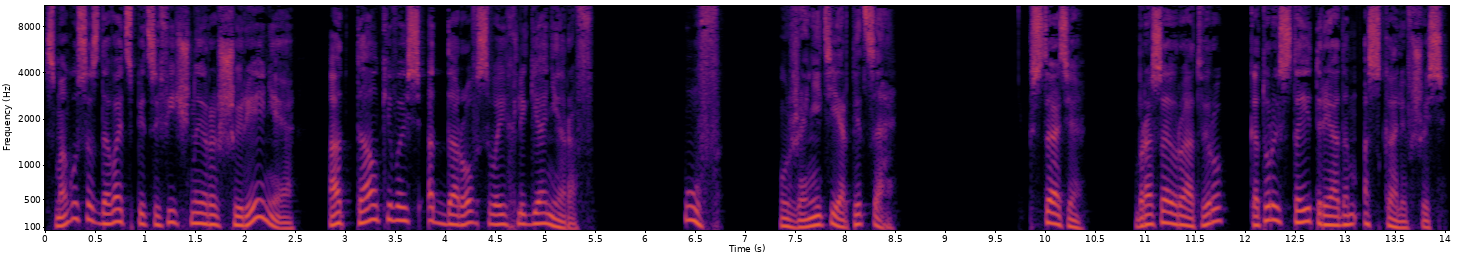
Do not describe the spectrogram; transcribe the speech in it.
смогу создавать специфичные расширения, отталкиваясь от даров своих легионеров. Уф, уже не терпится. Кстати, бросаю Ратверу который стоит рядом, оскалившись.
